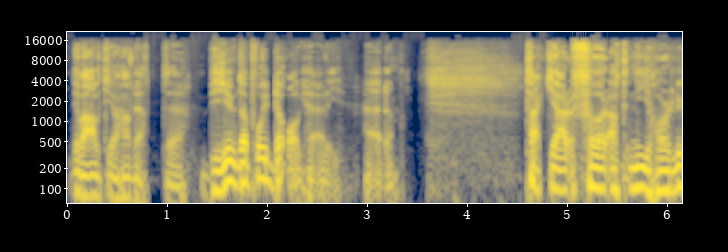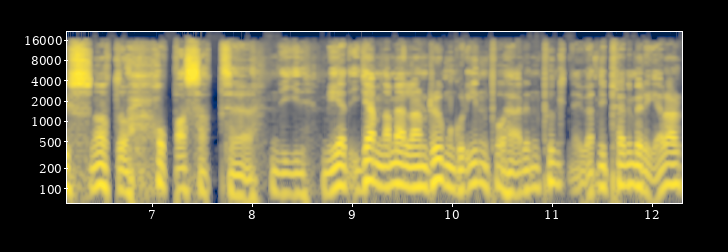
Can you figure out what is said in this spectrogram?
Det var allt jag hade att eh, bjuda på idag här i härden. Tackar för att ni har lyssnat och hoppas att eh, ni med jämna mellanrum går in på härden.nu. Att ni prenumererar,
